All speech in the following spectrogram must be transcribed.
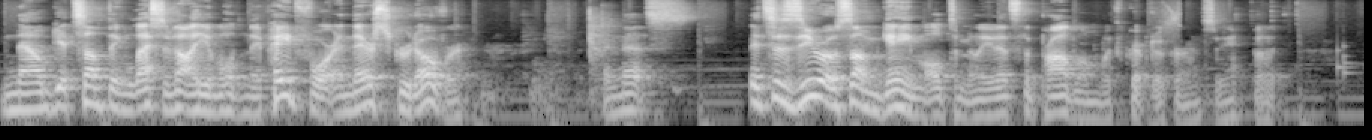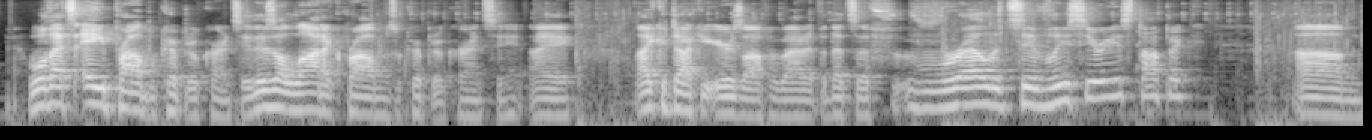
now get something less valuable than they paid for, and they're screwed over. And that's it's a zero sum game ultimately. That's the problem with cryptocurrency. But yeah. well, that's a problem with cryptocurrency. There's a lot of problems with cryptocurrency. I I could talk your ears off about it, but that's a relatively serious topic. Um,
